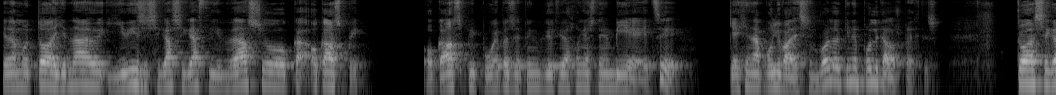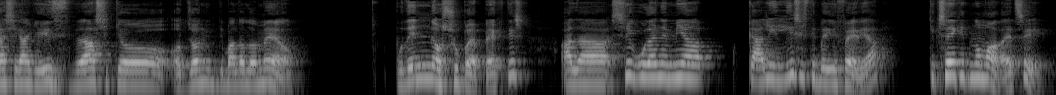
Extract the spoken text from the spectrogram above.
είδαμε ότι τώρα γυρνάει, γυρίζει σιγά σιγά στη δράση ο, ο Κάσπι. Ο Κάσπι που έπαιζε πριν 2-3 χρόνια στο NBA, έτσι. Και έχει ένα πολύ βαρύ συμβόλαιο και είναι πολύ καλός παίχτη. Τώρα σιγά σιγά γυρίζει στη δράση και ο, ο Τζόνι Τιμπαντολομέο. Που δεν είναι ο σούπερ παίχτη, αλλά σίγουρα είναι μια καλή λύση στην περιφέρεια και ξέρει και την ομάδα, έτσι.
